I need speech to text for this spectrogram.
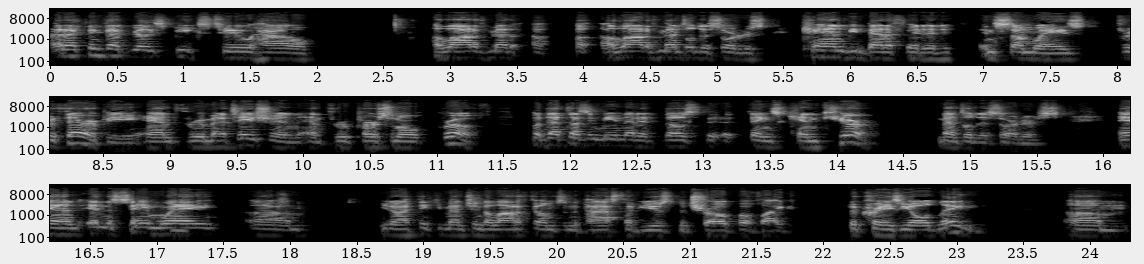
and I think that really speaks to how a lot of med- a, a lot of mental disorders can be benefited in some ways through therapy and through meditation and through personal growth. But that doesn't mean that it, those th- things can cure mental disorders. And in the same way, um, you know, I think you mentioned a lot of films in the past have used the trope of like the crazy old lady. Um,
